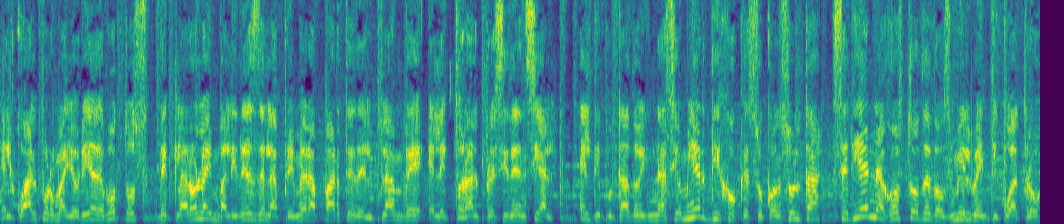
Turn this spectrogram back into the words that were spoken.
el cual por mayoría de votos declaró la invalidez de la primera parte del Plan B electoral presidencial. El diputado Ignacio Mier dijo que su consulta sería en agosto de 2024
